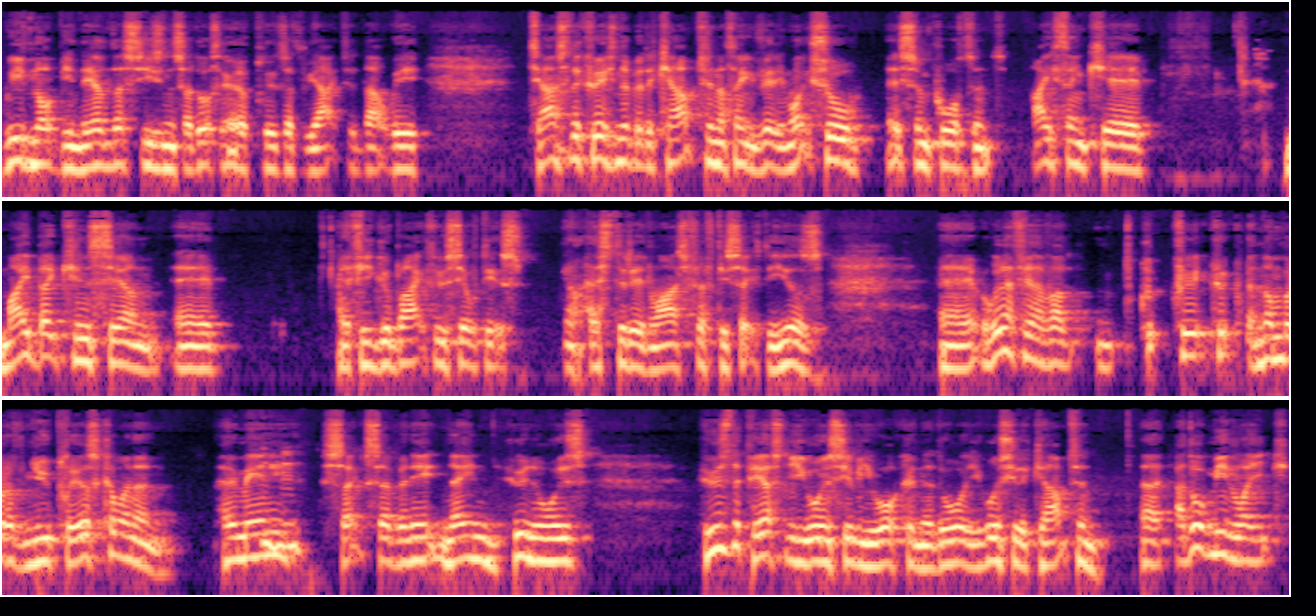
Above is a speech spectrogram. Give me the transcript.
We've not been there this season, so I don't think our players have reacted that way. To answer the question about the captain, I think very much so. It's important. I think uh, my big concern, uh, if you go back through Celtic's you know, history in the last 50, 60 years, uh, we're going to have a, quick, quick, a number of new players coming in. How many? Mm-hmm. Six, seven, eight, nine? Who knows? Who's the person you go and see when you walk in the door? You go and see the captain. Uh, I don't mean like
